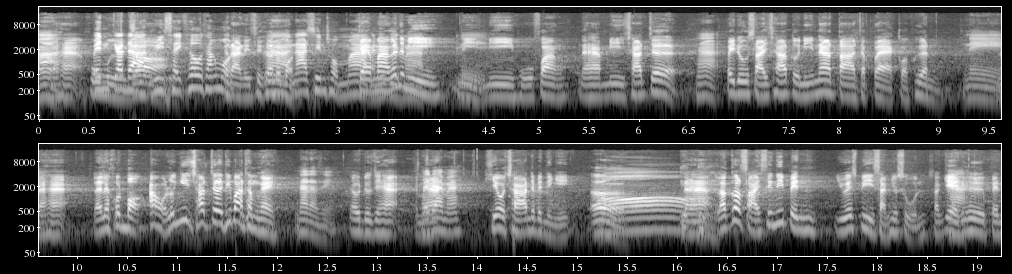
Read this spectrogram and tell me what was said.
อะนะฮะคู่เป็นมือกระดาษก็รีไซเคิลทั้งหมดกระดาษ recycle ทั้งหมดอ่าน่าชื่นชมมาก แกะมาก็อันจะนี้มีดีนี่มากมีหูฟังนะครับมีชาร์จเจอร์ฮะไปดูสายชาร์จตัวนี้หน้าตาจะแปลกกว่าเพื่อนนี่นะฮะหลายๆคนบอกเอ้าแล้วงี้ชาร์จเจอร์ที่บ้านทำไงนั่นน่ะสิ เราดูสิฮะเห็นใช้ฮะได้ไหม เคี่ยวชาร์จเนี่ยเป็นอย่างนี้เออ นะฮะแล้วก็สายเส้นนี้เป็น USB 3.0 สังเกตฮะก็คือเป็น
